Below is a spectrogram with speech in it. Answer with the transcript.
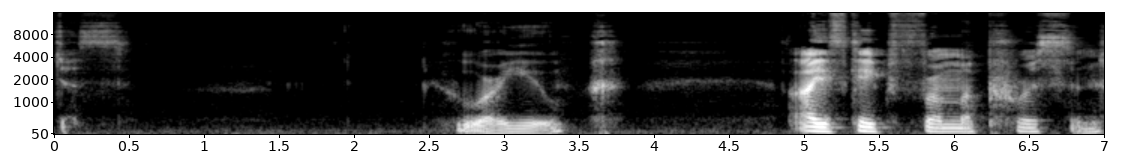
just. Who are you? I escaped from a prison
